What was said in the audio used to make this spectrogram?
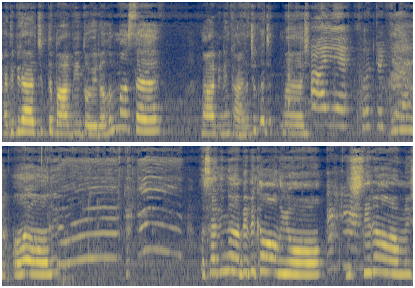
Hadi birazcık da Barbie'yi doyuralım mı sen? Barbie'nin karnı çok acıkmış. Ay ağlıyor. Aselina bebek ağlıyor. Dişleri ağrımış.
